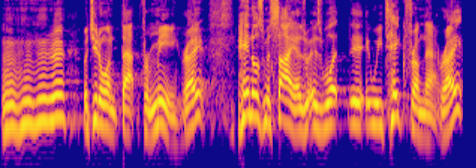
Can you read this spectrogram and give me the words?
But you don't want that from me, right? Handel's Messiah is, is what eh, we take from that, right?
